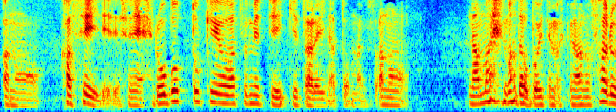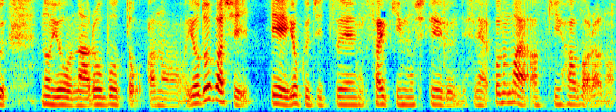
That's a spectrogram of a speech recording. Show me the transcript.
あの、稼いでですね、ロボット系を集めていけたらいいなと思います。あの、名前まだ覚えてますけど、あの、猿のようなロボット、あの、ヨドバシでよく実演、最近もしているんですね。この前、秋葉原の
